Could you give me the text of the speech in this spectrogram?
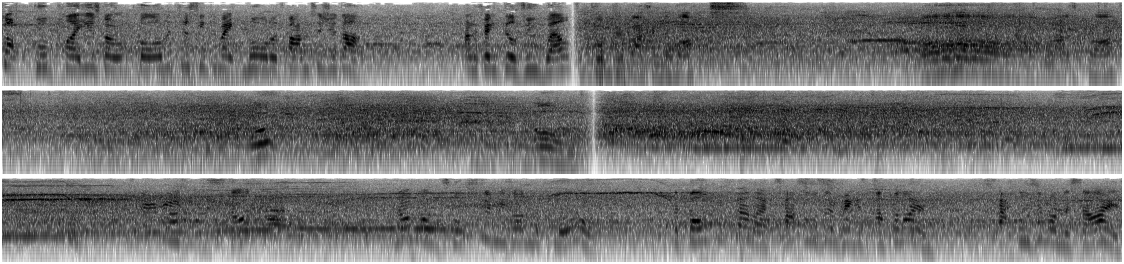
Got good players going forward, just need to make more advantage of that. And I think they'll do well to pump it back in the box. Oh, that's class. Oh. Oh. There's no reason to stop. No one touched him, he's on the floor. The Bolton fella tackles him, I think it's Appeline, tackles him on the side.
